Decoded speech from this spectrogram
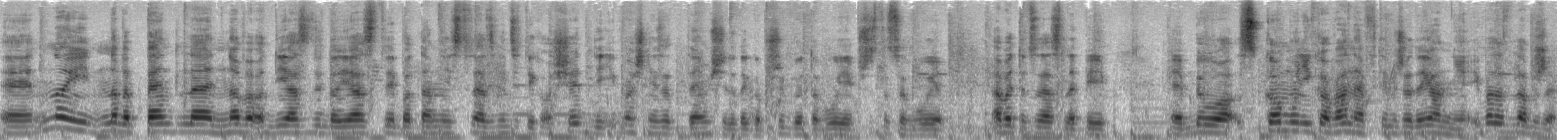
E, No i nowe pętle, nowe odjazdy, dojazdy, bo tam jest coraz więcej tych osiedli i właśnie ZTM się do tego przygotowuje i przystosowuje, aby to coraz lepiej e, było skomunikowane w tymże rejonie i bardzo dobrze,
